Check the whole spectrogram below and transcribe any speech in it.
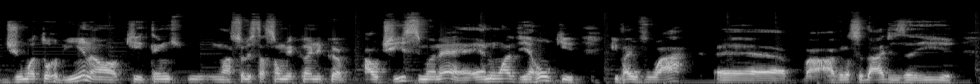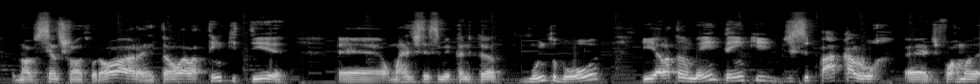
de uma turbina ó, que tem uma solicitação mecânica altíssima, né? É num avião que, que vai voar é, a velocidades aí 900 km por hora, então ela tem que ter é, uma resistência mecânica muito boa e ela também tem que dissipar calor é, de forma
